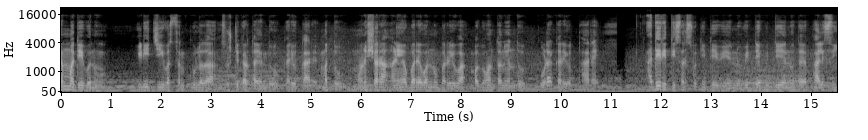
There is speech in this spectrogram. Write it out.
ಬ್ರಹ್ಮದೇವನು ಇಡೀ ಜೀವ ಸಂಕುಲದ ಸೃಷ್ಟಿಕರ್ತ ಎಂದು ಕರೆಯುತ್ತಾರೆ ಮತ್ತು ಮನುಷ್ಯರ ಹಣೆಯ ಬರವನ್ನು ಬರೆಯುವ ಭಗವಂತನು ಎಂದು ಕೂಡ ಕರೆಯುತ್ತಾರೆ. ಅದೇ ರೀತಿ ಸರಸ್ವತಿ ದೇವಿಯನ್ನು ವಿದ್ಯೆ ಬುದ್ಧಿಯನ್ನು ದಯಪಾಲಿಸಿ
